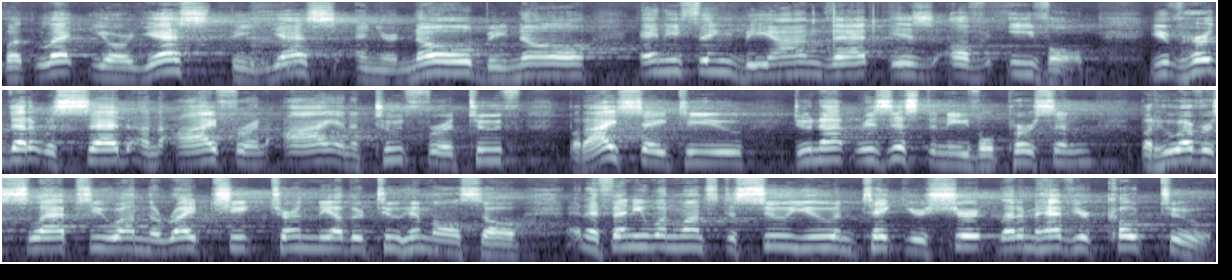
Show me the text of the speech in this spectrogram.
But let your yes be yes and your no be no. Anything beyond that is of evil. You've heard that it was said, an eye for an eye and a tooth for a tooth. But I say to you, do not resist an evil person. But whoever slaps you on the right cheek, turn the other to him also. And if anyone wants to sue you and take your shirt, let him have your coat too.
